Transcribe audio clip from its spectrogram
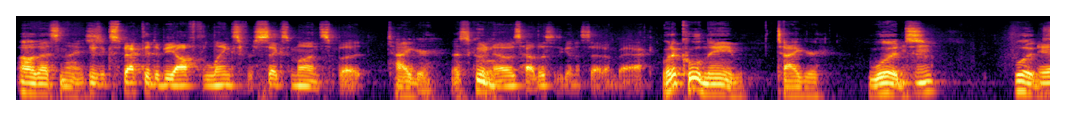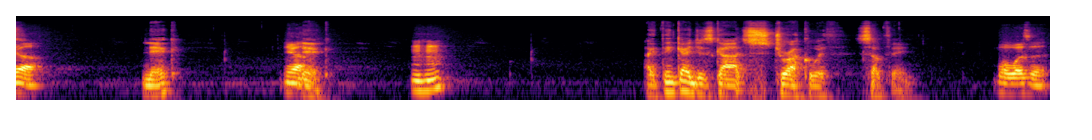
Oh, that's nice. who's expected to be off the links for six months, but Tiger. That's who cool. knows how this is going to set him back. What a cool name, Tiger. Woods. Mm-hmm. Woods. Yeah, Nick. Yeah. Nick. Mm-hmm. I think I just got struck with something. What was it?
